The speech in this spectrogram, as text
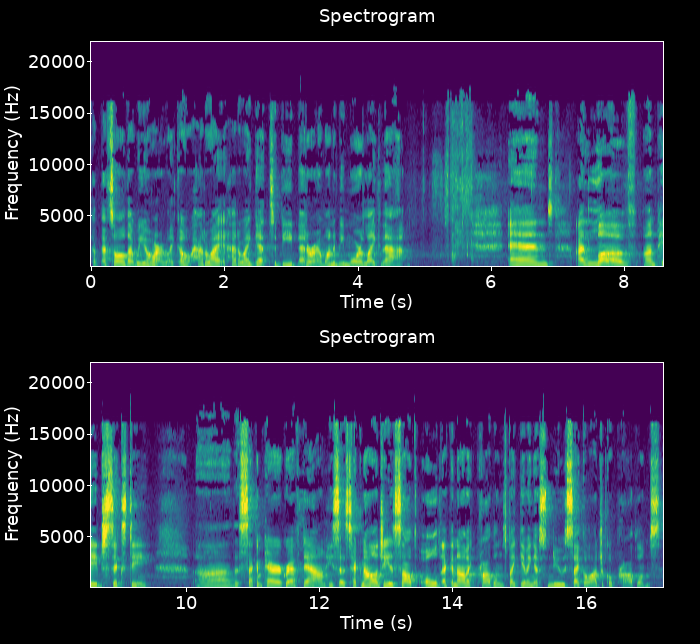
that that's all that we are. Like, oh, how do I how do I get to be better? I want to be more like that. And I love on page 60, uh, the second paragraph down, he says Technology has solved old economic problems by giving us new psychological problems.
